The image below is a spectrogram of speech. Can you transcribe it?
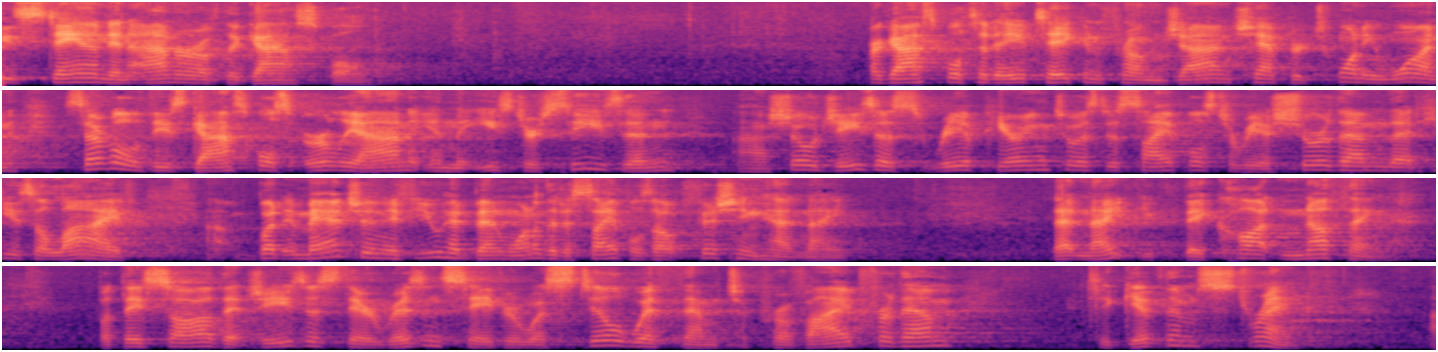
Please stand in honor of the gospel. Our gospel today, taken from John chapter 21. Several of these gospels early on in the Easter season uh, show Jesus reappearing to his disciples to reassure them that he's alive. Uh, but imagine if you had been one of the disciples out fishing that night. That night, they caught nothing, but they saw that Jesus, their risen Savior, was still with them to provide for them, to give them strength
